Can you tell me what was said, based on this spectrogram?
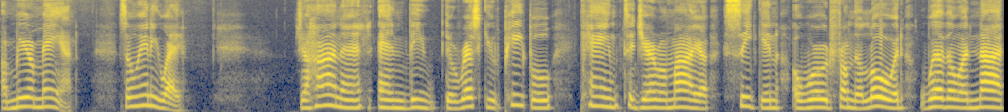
a mere man. So anyway, Johanan and the the rescued people came to Jeremiah seeking a word from the Lord, whether or not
